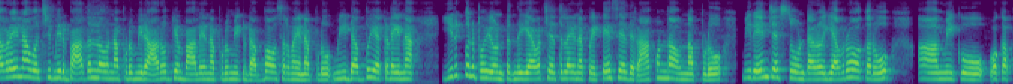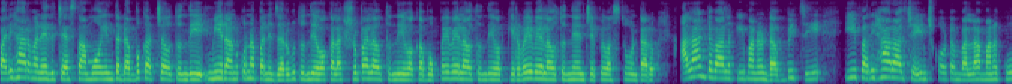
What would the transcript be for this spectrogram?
ఎవరైనా వచ్చి మీరు బాధల్లో ఉన్నప్పుడు మీరు ఆరోగ్యం బాగాలేనప్పుడు మీకు డబ్బు అవసరమైనప్పుడు మీ డబ్బు ఎక్కడైనా ఇరుక్కుని పోయి ఉంటుంది. ఎవరి చేతులైనా అయినా పెట్టేసి అది రాకుండా ఉన్నప్పుడు మీరేం చేస్తూ ఉంటారో ఎవరో ఒకరు మీకు ఒక పరిహారం అనేది చేస్తాము ఇంత డబ్బు ఖర్చు అవుతుంది మీరు అనుకున్న పని జరుగుతుంది ఒక లక్ష రూపాయలు అవుతుంది ఒక ముప్పై వేలు అవుతుంది ఒక ఇరవై వేలు అవుతుంది అని చెప్పి వస్తూ ఉంటారు. అలాంటి వాళ్ళకి మనం డబ్బు ఇచ్చి ఈ పరిహారాలు చేయించుకోవటం వల్ల మనకు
